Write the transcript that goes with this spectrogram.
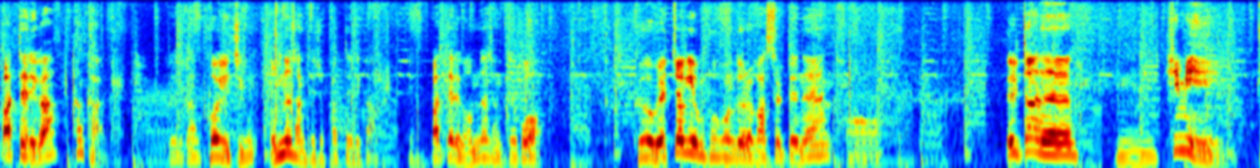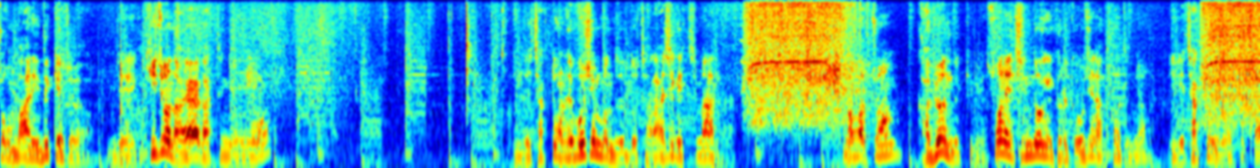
배터리가 한 칸. 그러니까 거의 지금 없는 상태죠 배터리가. 예, 배터리가 없는 상태고 그 외적인 부분들을 봤을 때는 어, 일단은 음, 힘이 조금 많이 느껴져요. 이제 기존 IR 같은 경우 이제 작동을 해보신 분들도 잘 아시겠지만 뭔가 좀 가벼운 느낌이에요. 손에 진동이 그렇게 오진 않거든요. 이게 작동이 되었을 때.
